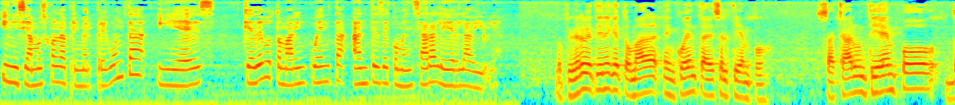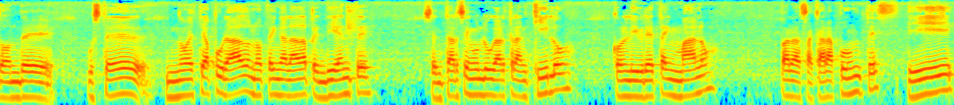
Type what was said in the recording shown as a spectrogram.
Iniciamos con la primera pregunta y es ¿qué debo tomar en cuenta antes de comenzar a leer la Biblia? Lo primero que tiene que tomar en cuenta es el tiempo. Sacar un tiempo donde usted no esté apurado, no tenga nada pendiente, sentarse en un lugar tranquilo, con libreta en mano, para sacar apuntes y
